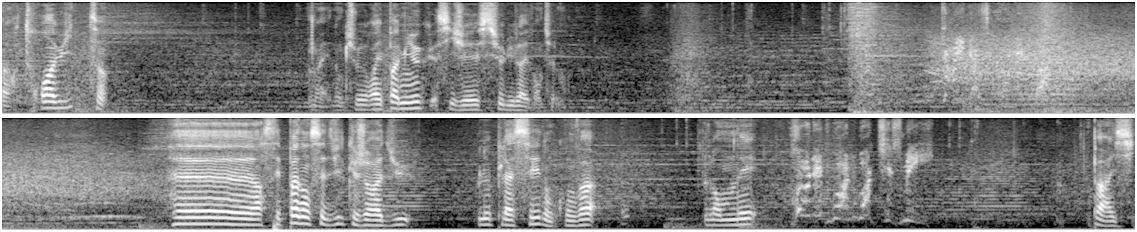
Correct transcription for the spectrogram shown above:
Alors 3-8. Ouais, donc je n'aurais pas mieux que si j'ai celui-là éventuellement. Euh, alors c'est pas dans cette ville que j'aurais dû le placer, donc on va l'emmener par ici.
